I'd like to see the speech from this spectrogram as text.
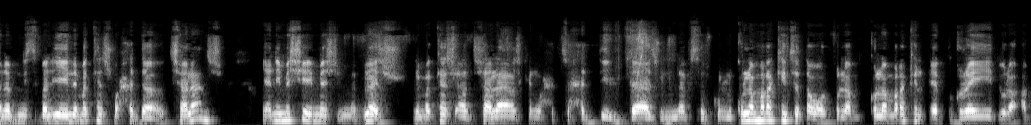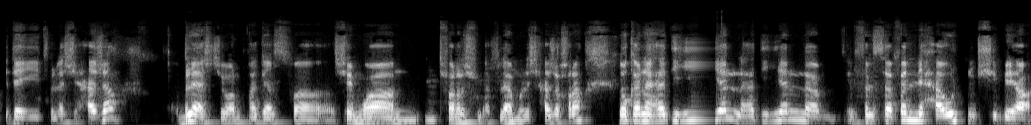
أنا بالنسبة لي إلا ما كانش واحد challenge يعني ماشي ماشي بلاش. لما كانش challenge كان واحد التحدي للذات والنفس كل كل مرة كاين تطور كل كل مرة كاين upgrade ولا update ولا شي حاجة. بلاش تي نبقى جالس chez moi نتفرج في الأفلام ولا شي حاجة أخرى. donc أنا هذه هي هذه هي الفلسفة اللي حاولت نمشي بها.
